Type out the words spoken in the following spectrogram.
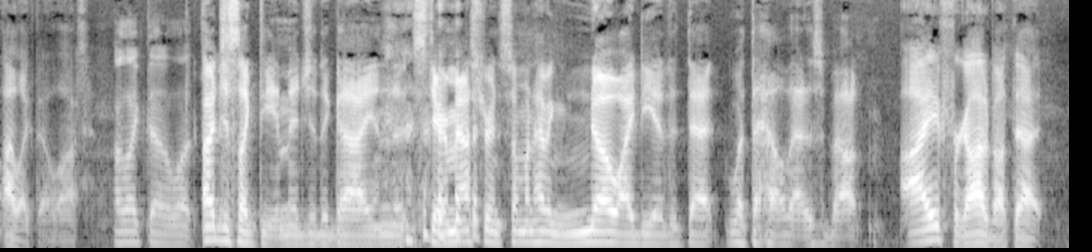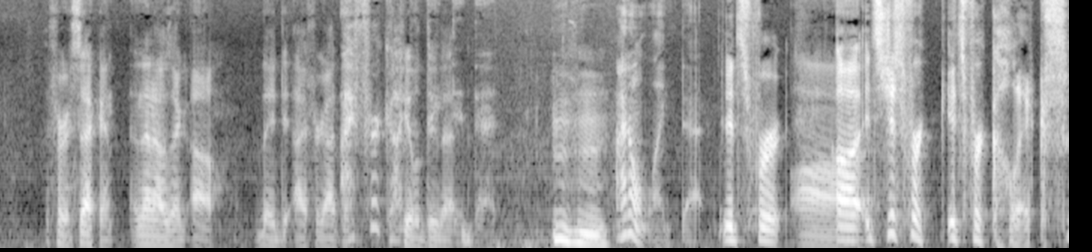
I like that a lot. I like that a lot. I just like the image of the guy and the stairmaster and someone having no idea that that what the hell that is about. I forgot about that for a second, and then I was like, "Oh, they." d- I forgot. That I forgot people that do they that. did that. I don't like that. It's for uh it's just for it's for clicks.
